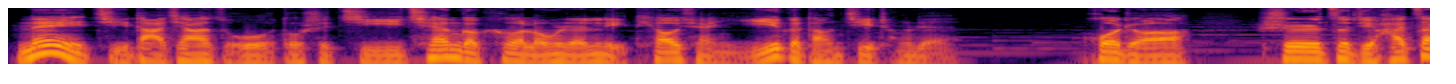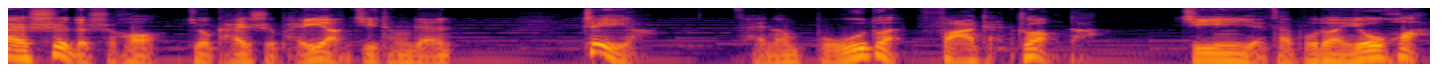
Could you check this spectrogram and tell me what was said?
那几大家族都是几千个克隆人里挑选一个当继承人，或者是自己还在世的时候就开始培养继承人，这样才能不断发展壮大。基因也在不断优化，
